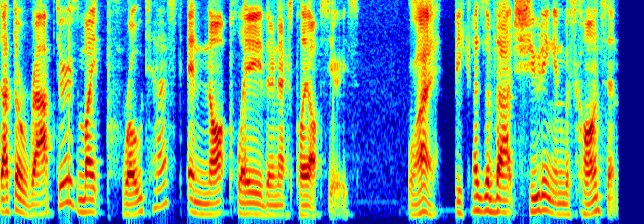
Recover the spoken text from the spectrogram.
that the Raptors might protest and not play their next playoff series Why? because of that shooting in Wisconsin,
